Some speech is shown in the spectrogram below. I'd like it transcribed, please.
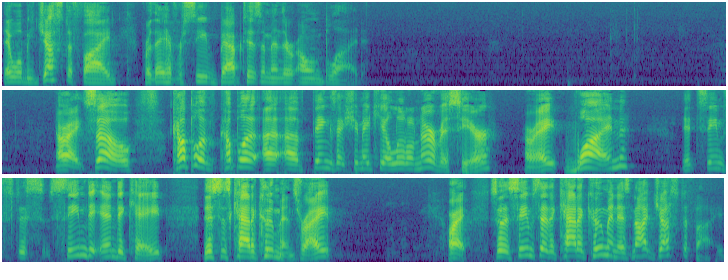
they will be justified, for they have received baptism in their own blood. All right, so a couple of couple of, uh, of things that should make you a little nervous here. All right, one, it seems to seem to indicate this is catechumens, right? All right, so it seems that the catechumen is not justified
